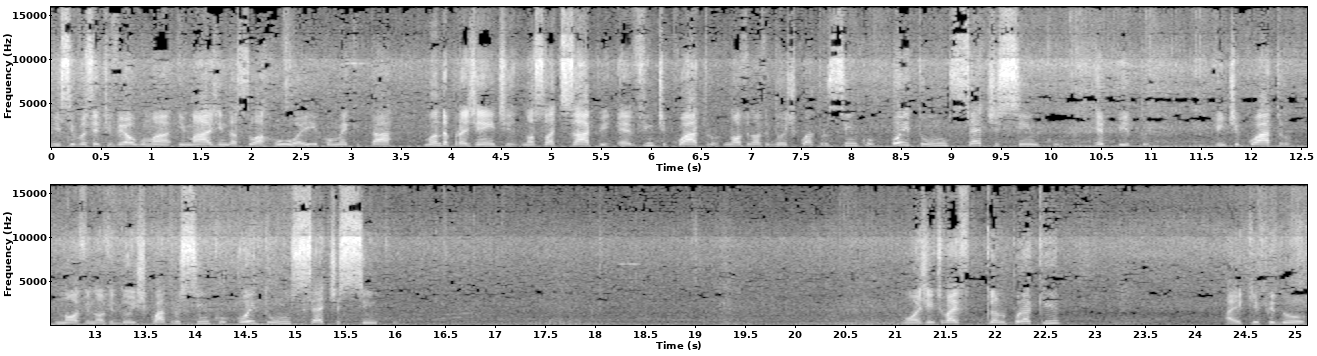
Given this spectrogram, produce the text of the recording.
E se você tiver alguma imagem da sua rua aí, como é que tá, manda pra gente. Nosso WhatsApp é 24 992 45 8175. Repito, 24 992 45 8175. Bom, a gente vai ficando por aqui. A equipe do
